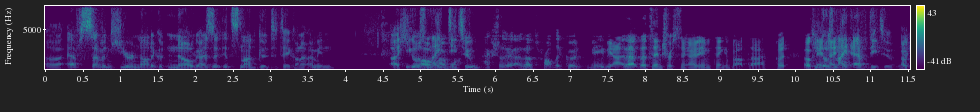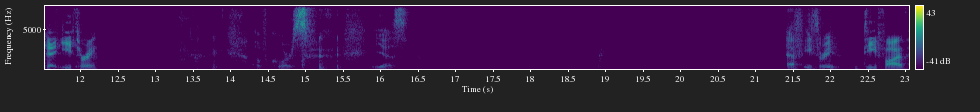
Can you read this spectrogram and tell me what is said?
Uh, F7 here, not a good. No, guys, it, it's not good to take on it. I mean, uh, he goes Oh, Knight I D2. Actually, uh, that's probably good. Maybe I, that that's interesting. I didn't even think about that. But okay, he goes knight Knight FD2. Knight Okay, FD2. E three. Of course. yes. FE3? D five.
